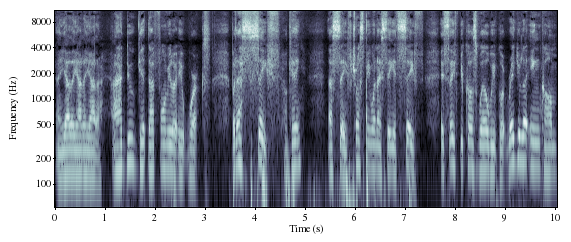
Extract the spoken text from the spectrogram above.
and yada, yada, yada. I do get that formula, it works. But that's safe, okay? That's safe. Trust me when I say it's safe. It's safe because, well, we've got regular income,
